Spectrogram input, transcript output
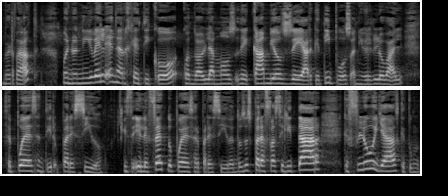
¿verdad? Bueno, a nivel energético, cuando hablamos de cambios de arquetipos a nivel global, se puede sentir parecido. Y el efecto puede ser parecido. Entonces, para facilitar que fluyas, que tu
